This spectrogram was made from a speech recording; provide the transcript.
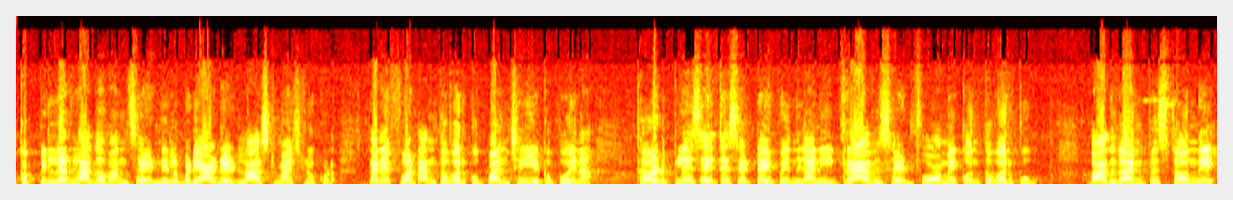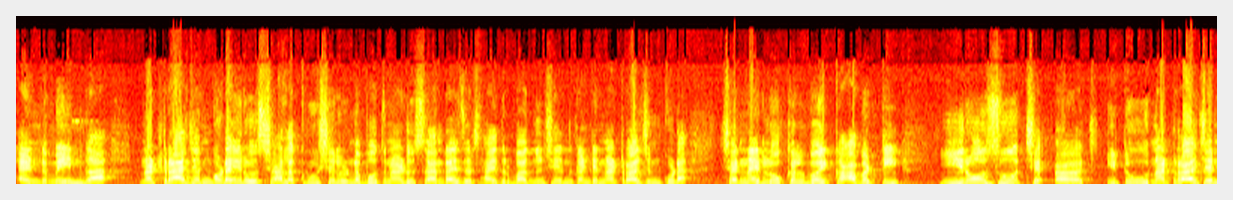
ఒక పిల్లర్ లాగా వన్ సైడ్ నిలబడి ఆడాడు లాస్ట్ మ్యాచ్లో కూడా. తన ఎఫర్ట్ అంతవరకు పని చేయకపోయినా థర్డ్ ప్లేస్ అయితే సెట్ అయిపోయింది. కానీ ట్రావిస్ హెడ్ ఫామే కొంతవరకు బాధగా అనిపిస్తోంది. అండ్ మెయిన్గా నటరాజన్ కూడా ఈరోజు చాలా క్రూషియల్ ఉండబోతున్నాడు సన్ రైజర్స్ హైదరాబాద్ నుంచి. ఎందుకంటే నటరాజన్ కూడా చెన్నై లోకల్ బాయ్ కాబట్టి ఈ రోజు ఇటు నటరాజన్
